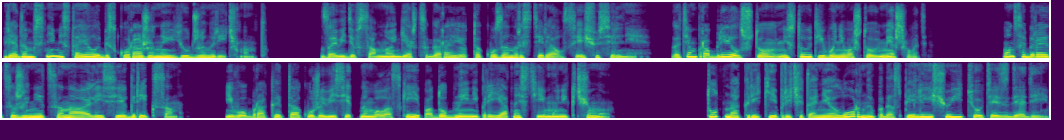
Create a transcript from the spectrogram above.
Рядом с ними стоял обескураженный Юджин Ричмонд. Завидев со мной герцога Райота, кузен растерялся еще сильнее. Затем проблеял, что не стоит его ни во что вмешивать. Он собирается жениться на Алисии Гриксон. Его брак и так уже висит на волоске, и подобные неприятности ему ни к чему. Тут на крики и причитания Лорны подоспели еще и тетя с дядей.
